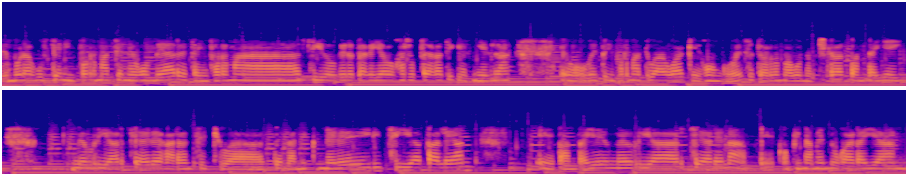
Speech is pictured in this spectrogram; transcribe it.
denbora guztien informatzen egon behar, eta informazio gero eta gehiago jasotzeagatik ez niela e, hobeto informatuagoak egongo, ez, eta orduan, ba, bueno, pixka bat pantaiei neurri hartzea ere garrantzitsua dela. Nik nire iritzi apalean e, pantaia neurri hartzearena e, konfinamendu garaian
